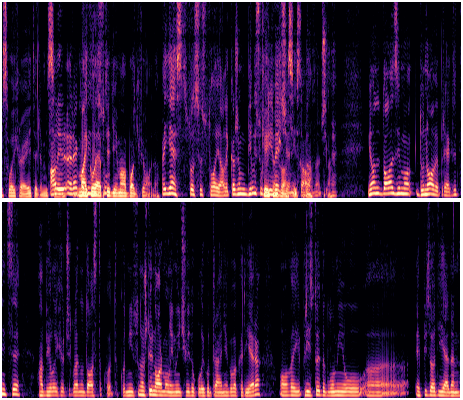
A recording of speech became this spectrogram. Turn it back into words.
svojih reditelja. Mislim. Ali bih Michael da su- Apted je imao boljih filmova, da. Pa jest, to sve stoji, ali kažem, bili su Jones primećeni isto, kao, da, znači, da. E. I onda dolazimo do nove prekretnice, a bilo ih je očigledno dosta kod, kod nisu, na što i normalno imajući vidu koliko traje njegova karijera, ovaj, pristoje da glumi u uh, epizodi 1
